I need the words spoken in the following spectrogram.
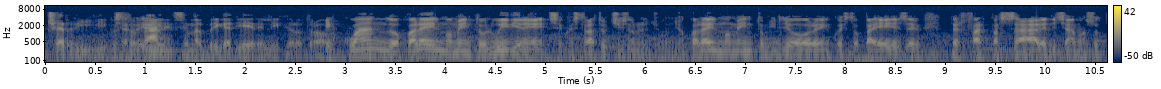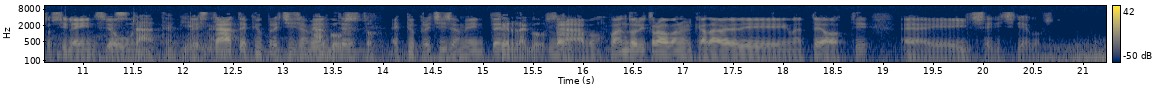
ci arrivi questo ci arrivi. cane insieme al brigadiere lì che lo trova. E quando, qual è il momento, lui viene sequestrato e ucciso nel giugno, qual è il momento migliore in questo paese per far passare diciamo, sotto silenzio l'estate, un... l'estate più precisamente agosto. e più precisamente Ferragosto. bravo, quando ritrovano il cadavere di Matteotti eh, il 16 di agosto.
